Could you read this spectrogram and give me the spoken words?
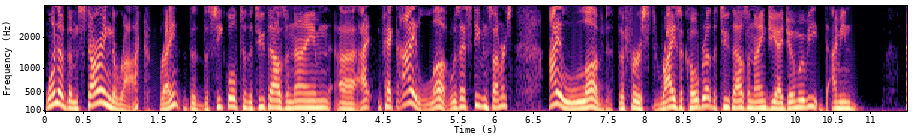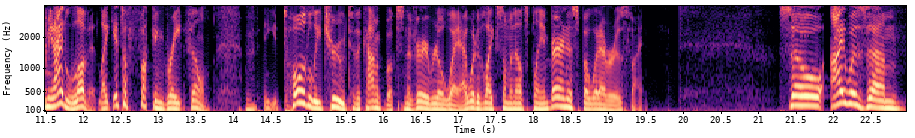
One of them starring The Rock, right? The the sequel to the 2009. Uh, I, in fact, I love. Was that Stephen Sommers. I loved the first Rise of Cobra, the 2009 GI Joe movie. I mean, I mean, I love it. Like, it's a fucking great film. V- totally true to the comic books in a very real way. I would have liked someone else playing Baroness, but whatever, it was fine. So I was, um,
